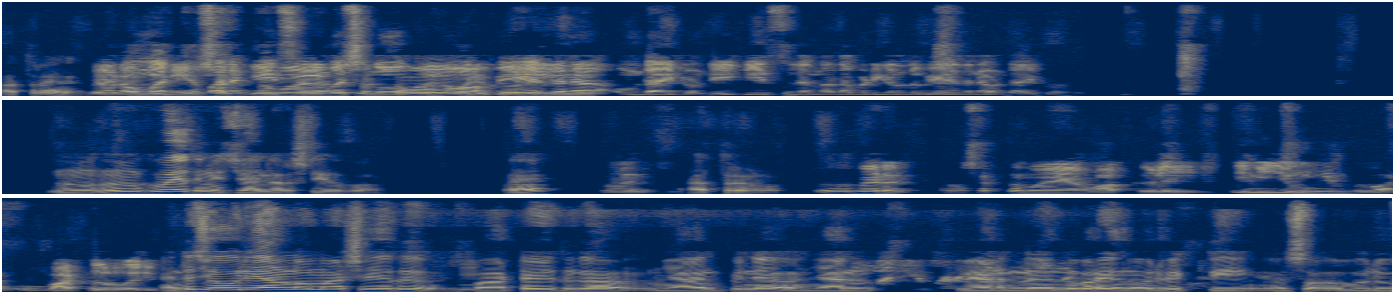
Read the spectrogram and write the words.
അത്രേ വേടൻ അപ്പൊ മറ്റു ഇനിയും പല കേസുകളും വെച്ച് നോക്കുമ്പോൾ ഒരു വേദന ഉണ്ടായിട്ടുണ്ട്. ഈ കേസിലെ നടപടികളിൽ വേദന ഉണ്ടായിട്ടുണ്ട്. നിങ്ങൾക്ക് വേദനിച്ചു എന്നെ അറസ്റ്റ് ചെയ്തപ്പോ? ഏഹ് അത്രേ ഉള്ളൂ. ശക്തമായ വാക്കുകളിൽ ഇനിയും പാട്ടുകൾ വരും. എന്റെ ജോലിയാണല്ലോ മാഷേ അത്. പാട്ട് എഴുതുക. ഞാൻ പിന്നെ ഞാൻ വേടൻ എന്ന് പറയുന്ന ഒരു വ്യക്തി ഒരു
